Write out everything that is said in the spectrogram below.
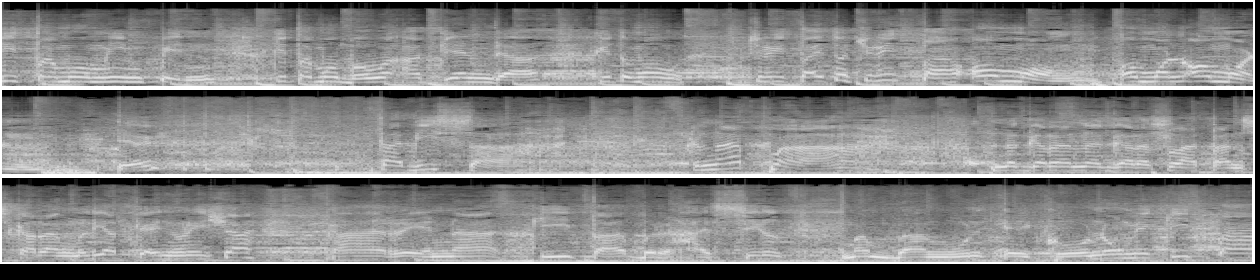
kita mau mimpin, kita mau bawa agenda, kita mau cerita itu cerita, omong, omon-omon, ya. Tak bisa. Kenapa negara-negara selatan sekarang melihat ke Indonesia? Karena kita berhasil membangun ekonomi kita.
